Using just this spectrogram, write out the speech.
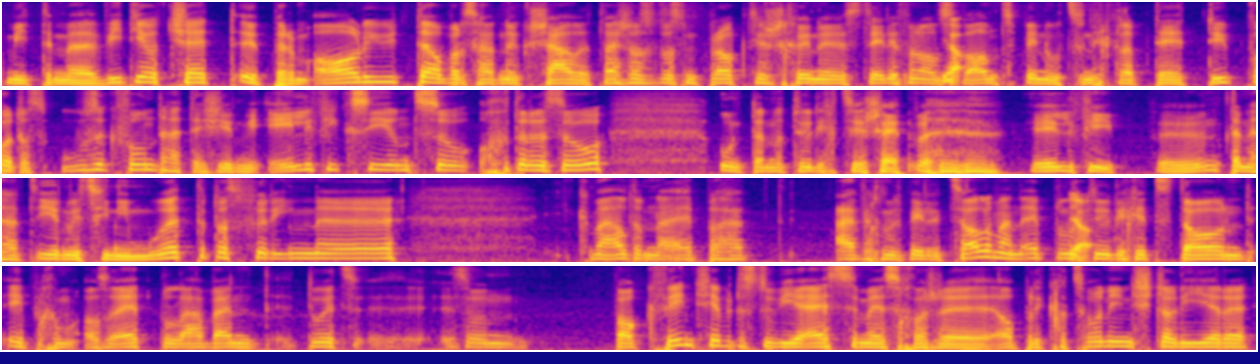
mit einem Videochat jemandem anrufen, aber es hat nicht geschaut. Weißt du, also, dass man praktisch können, das Telefon als ja. Wand benutzen ich glaube, der Typ, der das herausgefunden hat, war irgendwie Elfi und so oder so. Und dann natürlich zuerst eben Elfi. Und dann hat irgendwie seine Mutter das für ihn äh, gemeldet und Apple hat einfach nicht zahlen wenn Apple ja. natürlich jetzt da und also Apple, auch wenn du jetzt äh, so einen Bug findest, eben, dass du via SMS kannst eine Applikation installieren kannst,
